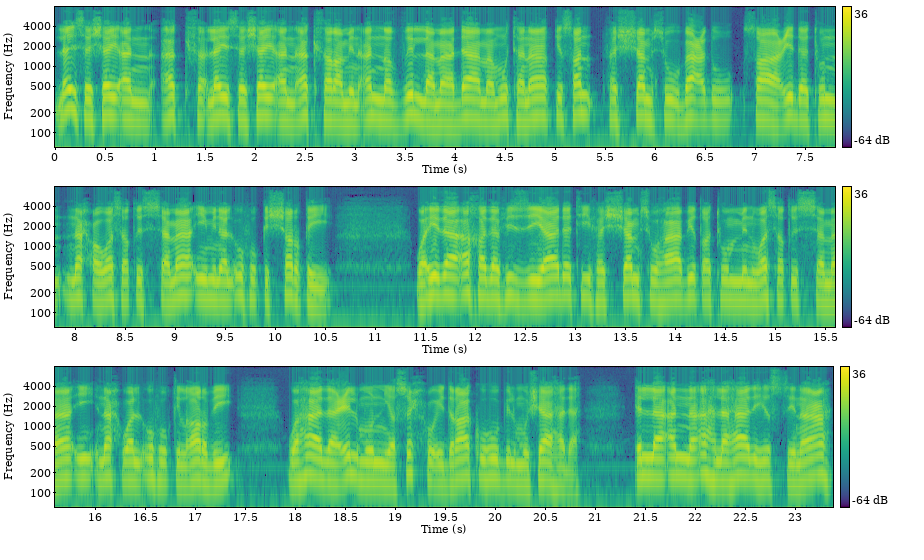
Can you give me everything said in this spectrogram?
ليس شيئا أكثر ليس شيئا أكثر من أن الظل ما دام متناقصا فالشمس بعد صاعدة نحو وسط السماء من الأفق الشرقي وإذا أخذ في الزيادة فالشمس هابطة من وسط السماء نحو الأفق الغربي. وهذا علم يصح إدراكه بالمشاهدة. إلا أن أهل هذه الصناعة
